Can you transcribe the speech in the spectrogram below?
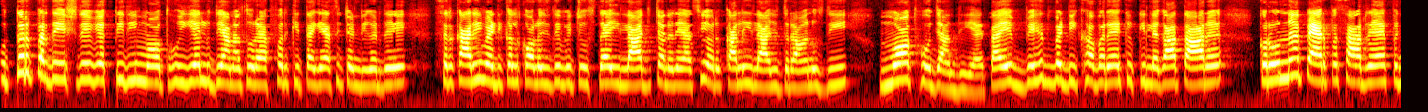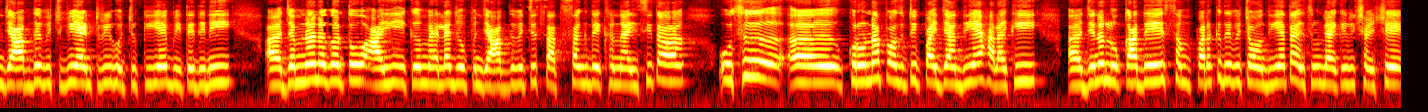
ਉੱਤਰ ਪ੍ਰਦੇਸ਼ ਦੇ ਵਿਅਕਤੀ ਦੀ ਮੌਤ ਹੋਈ ਹੈ। ਲੁਧਿਆਣਾ ਤੋਂ ਰੈਫਰ ਕੀਤਾ ਗਿਆ ਸੀ। ਚੰਡੀਗੜ੍ਹ ਦੇ ਸਰਕਾਰੀ ਮੈਡੀਕਲ ਕਾਲਜ ਦੇ ਵਿੱਚ ਉਸ ਦਾ ਇਲਾਜ ਚੱਲ ਰਿਹਾ ਸੀ ਔਰ ਕੱਲ ਇਲਾਜ ਦੌਰਾਨ ਉਸ ਦੀ ਮੌਤ ਹੋ ਜਾਂਦੀ ਹੈ। ਤਾਂ ਇਹ ਬੇहद ਵੱਡੀ ਖਬਰ ਹੈ ਕਿਉਂਕਿ ਲਗਾਤਾਰ ਕਰੋਨਾ ਪੈਰ ਪਸਾਰ ਰਿਹਾ ਹੈ। ਪੰਜਾਬ ਦੇ ਵਿੱਚ ਵੀ ਐਂਟਰੀ ਹੋ ਚੁੱਕੀ ਹੈ। ਬੀਤੇ ਦਿਨੀ ਅ, ਨਗਰ ਤੋਂ ਆਈ ਇੱਕ ਮਹਿਲਾ ਜੋ ਪੰਜਾਬ ਦੇ ਵਿੱਚ ਸਤਸੰਗ ਦੇਖਣ ਆਈ ਸੀ ਤਾਂ ਉਸ ਕਰੋਨਾ ਪੋਜ਼ਿਟਿਵ ਪਾਈ ਜਾਂਦੀ ਹੈ। ਹਾਲਾਂਕਿ ਅ, ਜਿਨ੍ਹਾਂ ਲੋਕਾਂ ਦੇ ਸੰਪਰਕ ਦੇ ਵਿੱਚ ਆਉਂਦੀ ਹੈ ਤਾਂ ਇਸ ਨੂੰ ਲੈ ਕੇ ਵੀ ਸੰਸ਼ੇ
